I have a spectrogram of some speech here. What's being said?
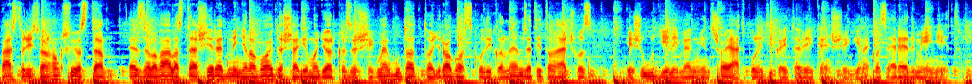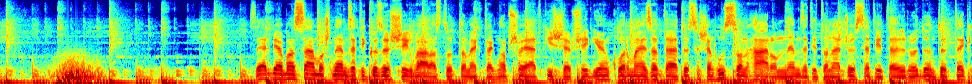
Pásztor István hangsúlyozta, ezzel a választási eredménnyel a vajdasági magyar közösség megmutatta, hogy ragaszkodik a nemzeti tanácshoz, és úgy éli meg, mint saját politikai tevékenységének az eredményét. Szerbiában számos nemzeti közösség választotta meg tegnap saját kisebbségi önkormányzatát, összesen 23 nemzeti tanács összetételőről döntöttek,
